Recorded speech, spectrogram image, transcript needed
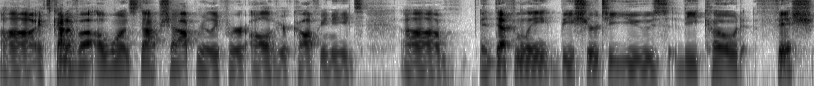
Uh, it's kind of a, a one stop shop, really, for all of your coffee needs. Um, and definitely be sure to use the code fish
